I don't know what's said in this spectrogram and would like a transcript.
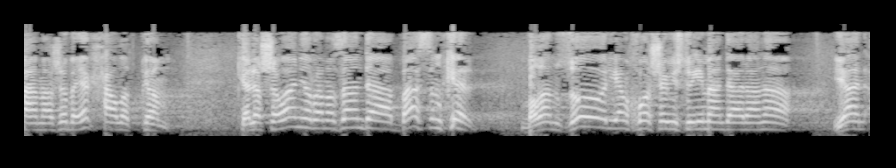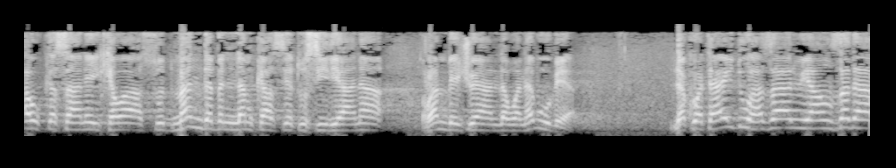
ئاماژە بە یەک حاڵەت بکەم کە لە شەوانی ڕەمەزاندا باسم کرد بەڵام زۆر یان خۆشەویست و ئیماندارانە یان ئەو کەسانەی کەوا سودمەند دەبن لەم کاسێت و سیدیانە ڕەنبێ گوێیان لەوە نەبوو بێ لە کۆتایی دوو هەزار و یانزە دا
